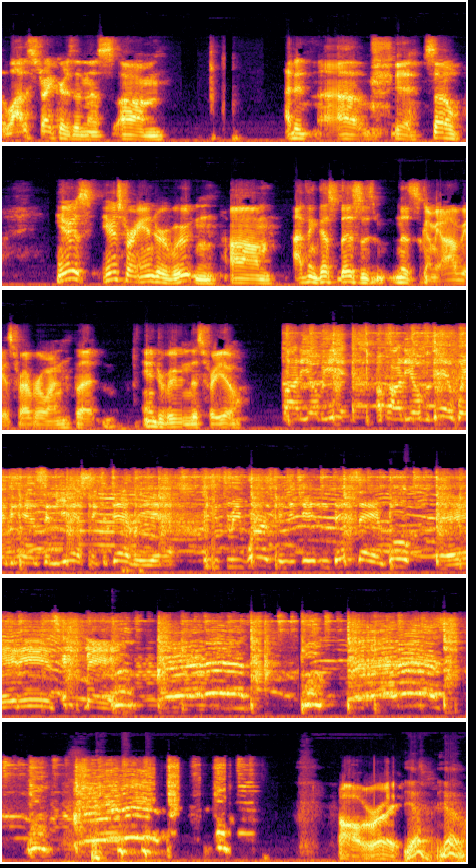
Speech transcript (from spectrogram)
lot of strikers in this. Um. I didn't. Uh, yeah. So here's here's for Andrew Wooten. Um. I think this this is this is gonna be obvious for everyone, but Andrew Wooten, this for you. Party over here, a party over there, wave your hands in the air, shake the dairy, yeah. These are three words when you're getting busy. Whoop, there it is, hit man. Whoop, Whoop, All right. Yeah, yeah.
